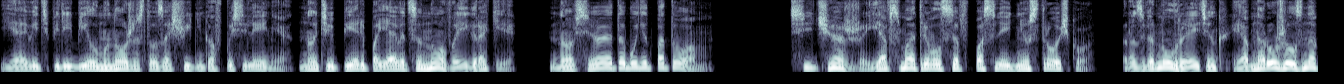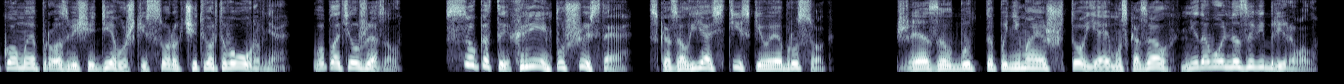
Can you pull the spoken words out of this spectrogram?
Я ведь перебил множество защитников поселения, но теперь появятся новые игроки. Но все это будет потом. Сейчас же я всматривался в последнюю строчку, развернул рейтинг и обнаружил знакомое прозвище девушки 44 уровня. Воплотил жезл. «Сука ты, хрень пушистая!» — сказал я, стискивая брусок. Жезл, будто понимая, что я ему сказал, недовольно завибрировал.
